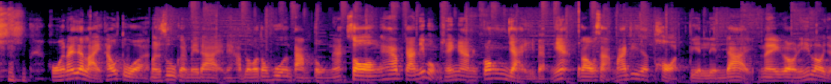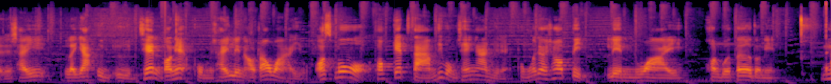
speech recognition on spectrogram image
ผมว่าน่าจะหลายเท่าตัวมันสู้กันไม่ได้นะครับเราก็ต้องพูดกันตามตรงนะสองนะครับการที่ผมใช้งานกล้องใหญ่แบบนี้เราสามารถที่จะถอดเปลี่ยนเลนได้ ในกรณีที่เราอยากจะใช้ระยะอื่นๆ เช่น ตอนนี้ผมใช้เลนส์ ultra wide อยู่ Osmo Pocket 3 ที่ผมใช้งานอยู่เนี่ยผมก็จะชอบติดเลนคอนเวอร์เตอร์ตัวนี้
